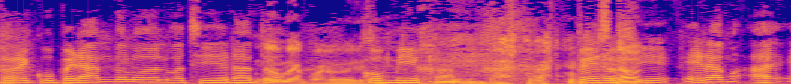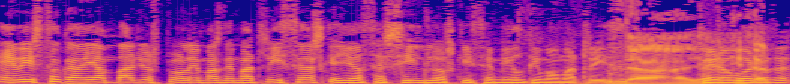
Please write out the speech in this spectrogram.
recuperando lo del bachillerato No me acuerdo, dice. con mi hija. Vale, vale. Pero No. sí, era, he visto que habían varios problemas de matrices que yo hace siglos que hice mi última matriz. Ya, ya. Pero quizá- bueno, te-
